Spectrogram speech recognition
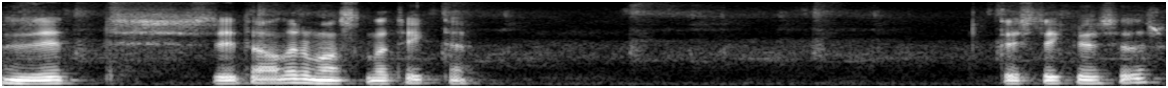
Z Z'de alırım aslında tek de. Destek verseler.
